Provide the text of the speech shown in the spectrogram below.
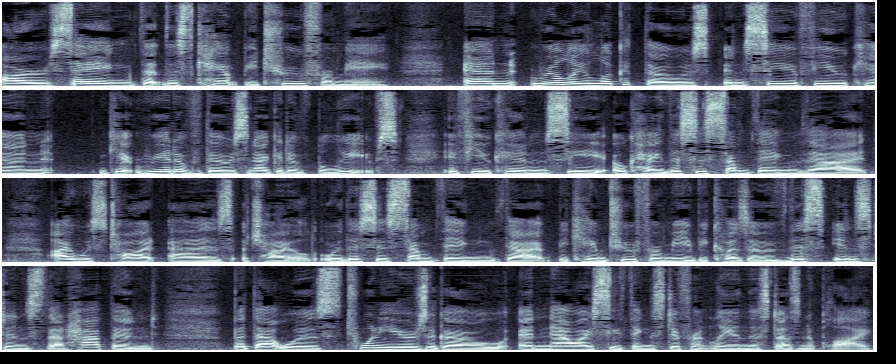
are saying that this can't be true for me. And really look at those and see if you can get rid of those negative beliefs. If you can see, okay, this is something that I was taught as a child, or this is something that became true for me because of this instance that happened but that was 20 years ago, and now I see things differently, and this doesn't apply.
